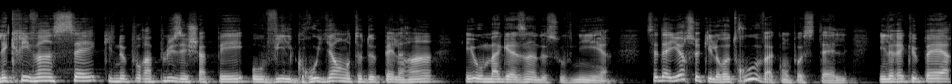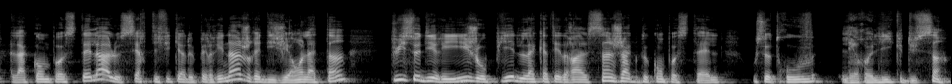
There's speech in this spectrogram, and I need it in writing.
L'écrivain sait qu'il ne pourra plus échapper aux villes grouillantes de pèlerins et aux magasins de souvenirs. C'est d'ailleurs ce qu'il retrouve à Compostelle. Il récupère la Compostela, le certificat de pèlerinage rédigé en latin, puis se dirige au pied de la cathédrale Saint-Jacques de Compostelle, où se trouvent les reliques du saint.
